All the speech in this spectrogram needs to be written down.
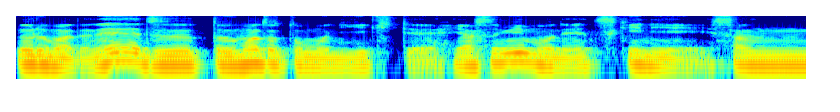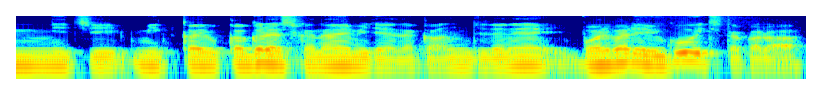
夜までね、ずっと馬と共に生きて、休みもね、月に3日、3日、4日ぐらいしかないみたいな感じでね、バリバリ動いてたから、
